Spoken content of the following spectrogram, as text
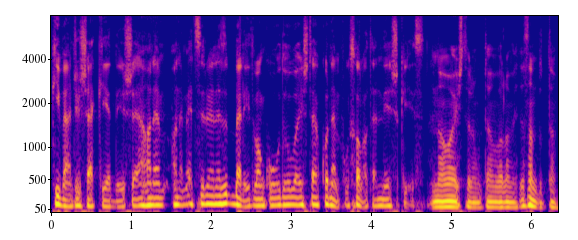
kíváncsiság kérdése, hanem, hanem egyszerűen ez belét van kódolva, és te akkor nem fogsz halat enni, és kész. Na, ma is tanultam valamit, ezt nem tudtam.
